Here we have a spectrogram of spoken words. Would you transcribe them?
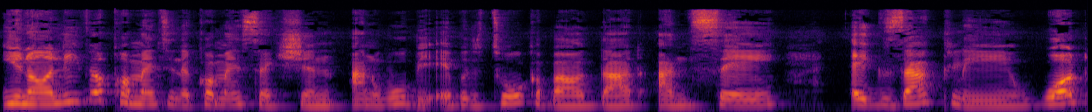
you know, leave your comment in the comment section and we'll be able to talk about that and say exactly what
